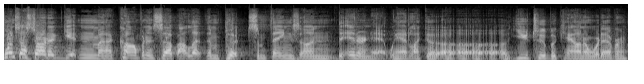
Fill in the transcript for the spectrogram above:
Once I started getting my confidence up, I let them put some things on the internet. We had like a, a, a YouTube account or whatever.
